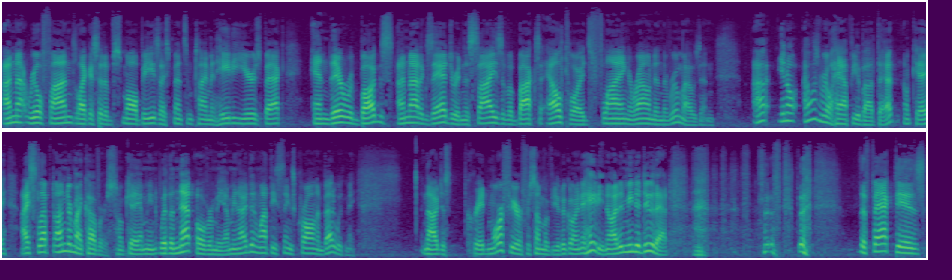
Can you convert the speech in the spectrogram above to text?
I'm not real fond, like I said, of small bees. I spent some time in Haiti years back, and there were bugs, I'm not exaggerating, the size of a box of Altoids flying around in the room I was in. I, you know, I wasn't real happy about that. Okay, I slept under my covers. Okay, I mean, with a net over me. I mean, I didn't want these things crawling in bed with me. Now I just created more fear for some of you to going to Haiti. No, I didn't mean to do that. the, the fact is,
